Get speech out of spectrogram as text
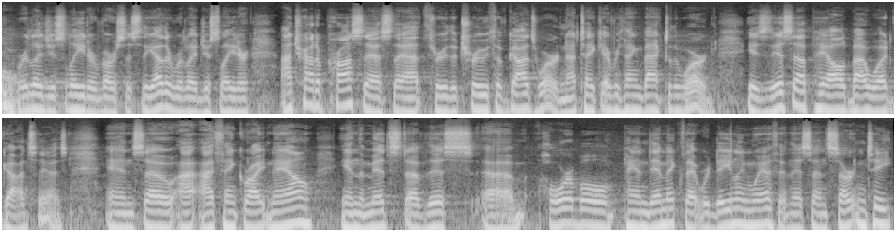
religious leader versus the other religious leader. I try to process that through the truth of God's Word, and I take everything back to the Word. Is this upheld by what God says? And so I, I think right now, in the midst of this um, horrible pandemic that we're dealing with and this uncertainty,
